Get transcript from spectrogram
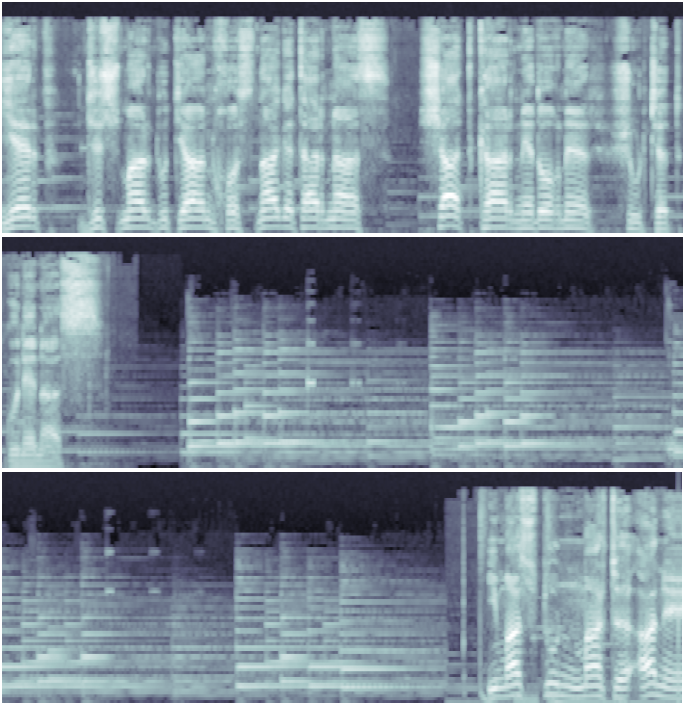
Երբ ջշմարտության խոսնագը դառնաս, շատ կար նետողներ շուրջդ գունենաս։ Իմաստուն մարդը անե,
